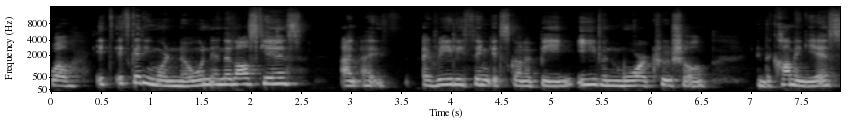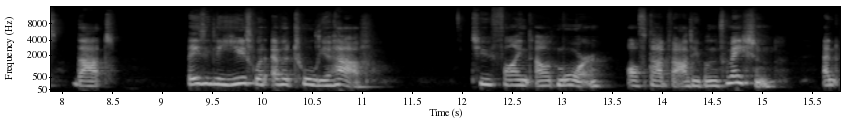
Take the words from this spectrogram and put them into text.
well, it, it's getting more known in the last years. And I, I really think it's going to be even more crucial in the coming years that basically use whatever tool you have to find out more of that valuable information. And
